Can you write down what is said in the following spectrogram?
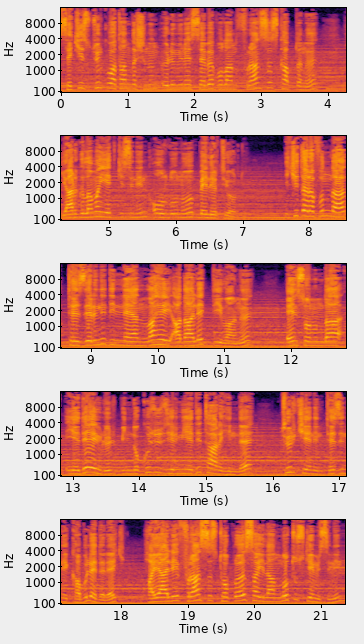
8 Türk vatandaşının ölümüne sebep olan Fransız kaptanı yargılama yetkisinin olduğunu belirtiyordu. İki tarafın da tezlerini dinleyen Lahey Adalet Divanı en sonunda 7 Eylül 1927 tarihinde Türkiye'nin tezini kabul ederek hayali Fransız toprağı sayılan Lotus gemisinin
